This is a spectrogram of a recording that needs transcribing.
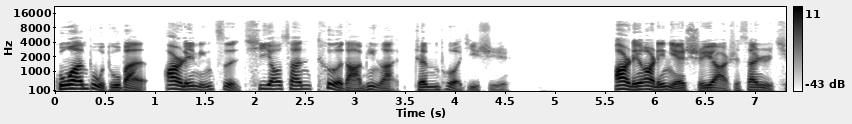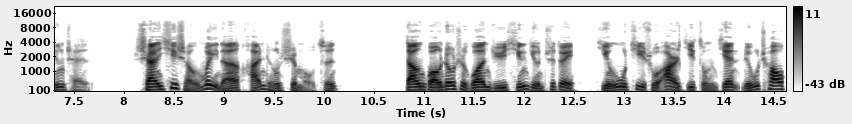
公安部督办二零零四七幺三特大命案侦破纪实。二零二零年十月二十三日清晨，陕西省渭南韩城市某村，当广州市公安局刑警支队警务技术二级总监刘超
